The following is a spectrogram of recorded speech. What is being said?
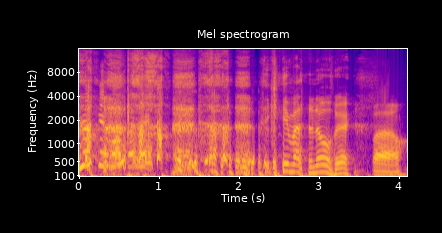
You killed my brother! He came out of nowhere. Wow.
